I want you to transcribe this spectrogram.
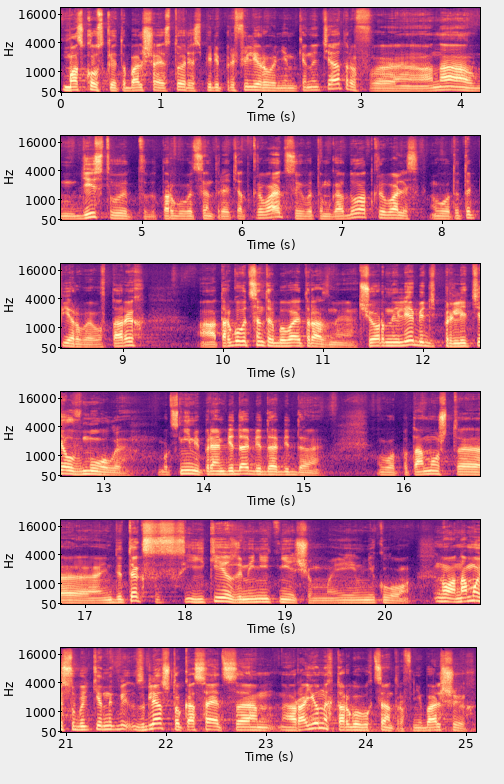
московская это большая история с перепрофилированием кинотеатров, э, она действует, торговые центры эти открываются, и в этом году открывались. Вот, это первое. Во-вторых, а, торговые центры бывают разные. Черный лебедь прилетел в молы. Вот с ними прям беда, беда, беда. Вот, потому что Индитекс и Икею заменить нечем, и Уникло. Ну, а на мой субъективный взгляд, что касается районных торговых центров, небольших,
